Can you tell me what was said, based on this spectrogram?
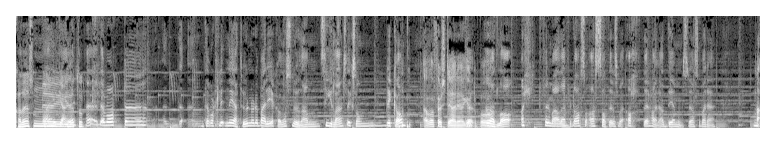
hva er det som Nei, eh, gjør at dere Eh, Det ble eh, det, det ble litt nedtur når det bare gikk an å snu dem sidelengs, liksom, brikkene. Det var første jeg reagerte på. ødela alt for meg, det. For da så, jeg satt der og så bare Ah, der har jeg det mønsteret. Og så bare Nei.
